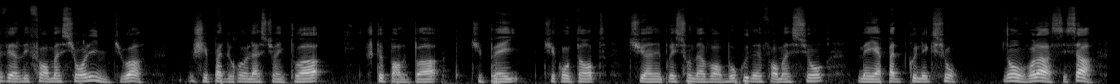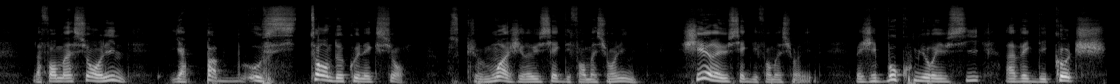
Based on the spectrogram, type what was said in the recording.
vers des formations en ligne, tu vois. J'ai pas de relation avec toi, je te parle pas, tu payes, tu es contente, tu as l'impression d'avoir beaucoup d'informations, mais il n'y a pas de connexion. Non, voilà, c'est ça. La formation en ligne, il n'y a pas aussi tant de connexion. Parce que moi, j'ai réussi avec des formations en ligne. J'ai réussi avec des formations en ligne. Mais j'ai beaucoup mieux réussi avec des coachs.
